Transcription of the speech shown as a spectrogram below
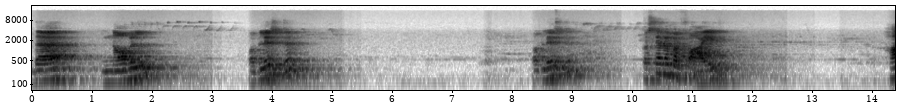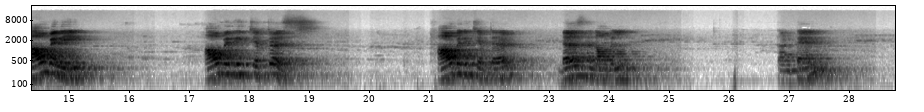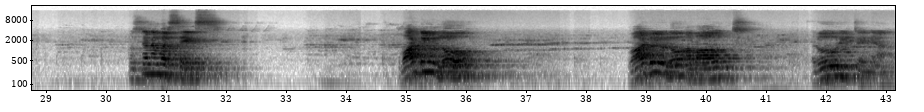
the novel published? Published. Question number five. How many? How many chapters? How many chapters does the novel contain? Question number 6. What do you know? What do you know about Ruritania?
